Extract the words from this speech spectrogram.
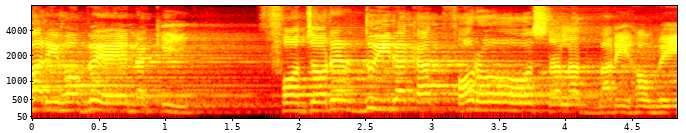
বাড়ি হবে নাকি ফজরের দুই রাকাত ফরজ, সালাত বাড়ি হবে।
